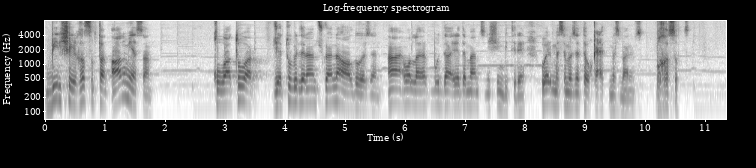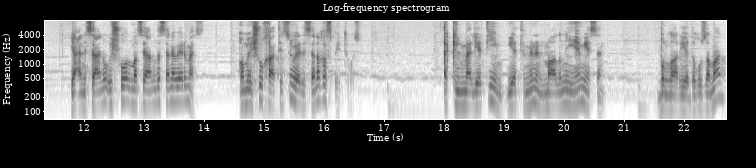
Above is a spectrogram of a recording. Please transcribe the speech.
Bir şey gısıptan almayasan. Kuvvatu var. Cetu bir denen tükənini aldı özən. Ha, vallahi bu üçün işim bitirir. Verməsəm özünə təvqi etməz mənim üçün. Bu qasıbdır. Yani səni o işi olmasa yanında sənə verməz. Ama işi xatir üçün verdi sənə qasb etdi özün. Əkil məl yetim, yetiminin malını yeməyəsən. Bunları yediği zaman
